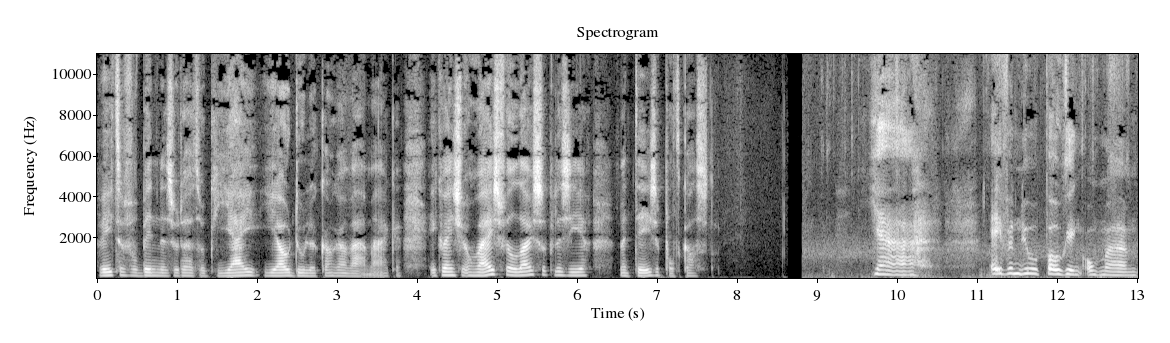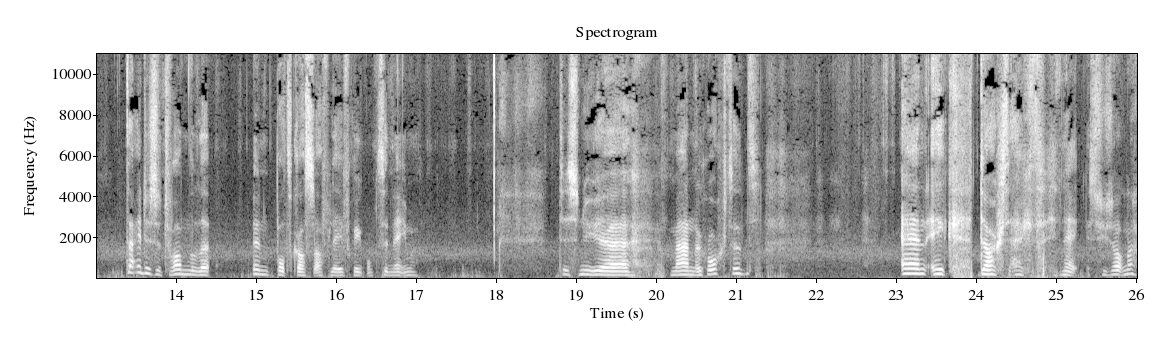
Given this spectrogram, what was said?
weet te verbinden, zodat ook jij jouw doelen kan gaan waarmaken. Ik wens je onwijs veel luisterplezier met deze podcast. Ja, even een nieuwe poging om uh, tijdens het wandelen een podcastaflevering op te nemen. Het is nu uh, maandagochtend. En ik dacht echt, nee, Suzanne,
